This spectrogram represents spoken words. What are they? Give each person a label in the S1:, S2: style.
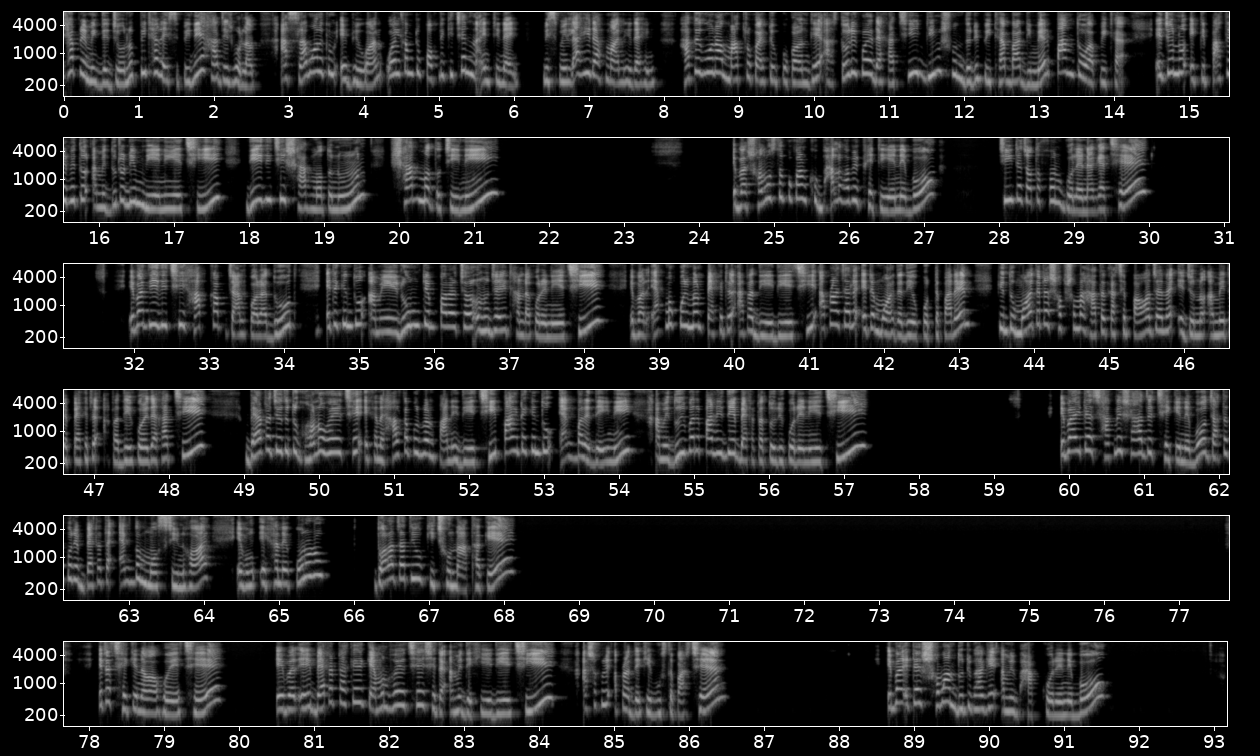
S1: পিঠা প্রেমিকদের জন্য পিঠা রেসিপি নিয়ে হাজির হলাম। আসসালামু আলাইকুম everyone welcome to Popli kitchen ninety nine বিসমিল্লাহি রহমান রাহিম। হাতে গোনা মাত্র কয়েকটি উপকরণ দিয়ে আজ তৈরি করে দেখাচ্ছি ডিম সুন্দরী পিঠা বা ডিমের পান্তোয়া পিঠা। এর জন্য একটি পাত্রের ভেতর আমি দুটো ডিম নিয়ে নিয়েছি। দিয়ে দিচ্ছি স্বাদ মতো নুন, স্বাদ মতো চিনি। এবার সমস্ত উপকরণ খুব ভালোভাবে ফেটিয়ে নেব। চিনিটা যতক্ষণ গলে না গেছে। এবার দিয়ে দিচ্ছি হাফ কাপ জাল করা দুধ। এটা কিন্তু আমি রুম টেম্পারেচার অনুযায়ী ঠান্ডা করে নিয়েছি। এবার একমক পরিমাণ প্যাকেটের আটা দিয়ে দিয়েছি। আপনারা চাইলে এটা ময়দা দিয়েও করতে পারেন। কিন্তু ময়দাটা সবসময় হাতের কাছে পাওয়া যায় না। এজন্য আমি এটা প্যাকেটের আটা দিয়ে করে দেখাচ্ছি। ব্যাটা যেহেতু একটু ঘন হয়েছে, এখানে হালকা পরিমাণ পানি দিয়েছি। পানিটা কিন্তু একবারে দেইনি। আমি দুইবারে পানি দিয়ে ব্যাটাটা তৈরি করে নিয়েছি। এবার এটা ছাঁকনির সাহায্যে ছেঁকে নেব যাতে করে ব্যাটাটা একদম মসৃণ হয় এবং এখানে কোনো রূপ দলা জাতীয় কিছু না থাকে। এটা ছেঁকে নেওয়া হয়েছে। এবার এই ব্যাটারটাকে কেমন হয়েছে সেটা আমি দেখিয়ে দিয়েছি। আশা করি আপনারা দেখে বুঝতে পারছেন। এবার এটা সমান দুটি ভাগে আমি ভাগ করে নেব।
